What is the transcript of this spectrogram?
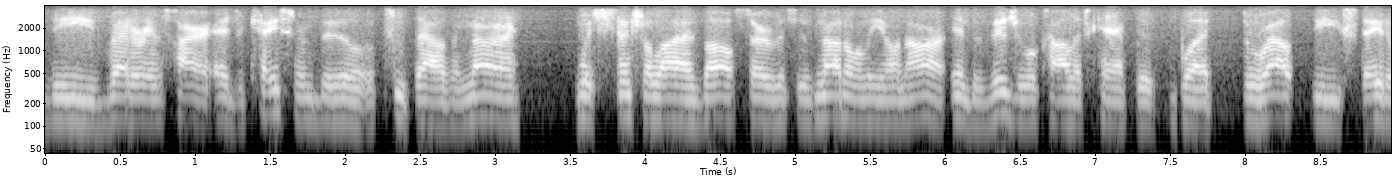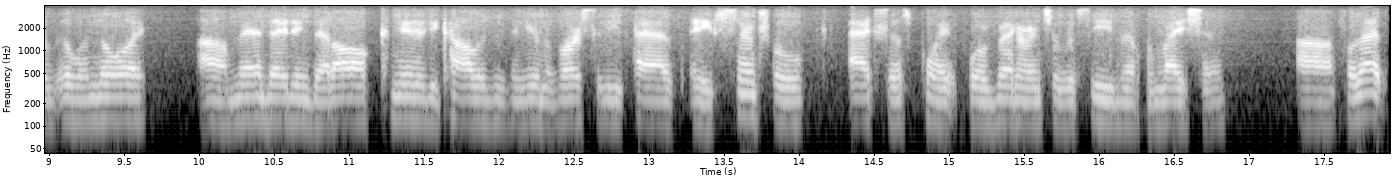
the Veterans Higher Education Bill of 2009, which centralized all services not only on our individual college campus, but throughout the state of Illinois, uh, mandating that all community colleges and universities have a central access point for a veteran to receive information. Uh, so that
